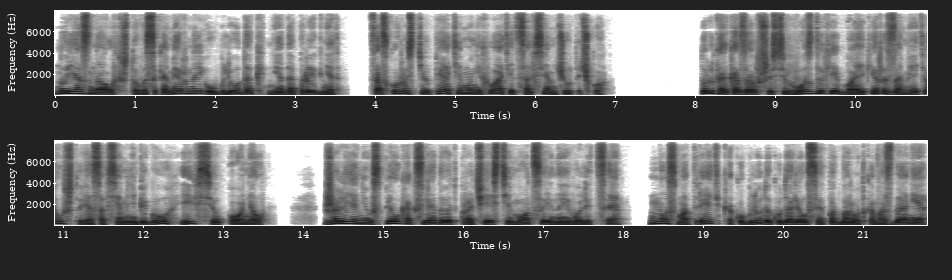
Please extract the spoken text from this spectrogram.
Но я знал, что высокомерный ублюдок не допрыгнет. Со скоростью 5 ему не хватит совсем чуточку. Только оказавшись в воздухе, байкер заметил, что я совсем не бегу, и все понял. Жаль, я не успел как следует прочесть эмоции на его лице. Но смотреть, как ублюдок ударился подбородком о здание,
